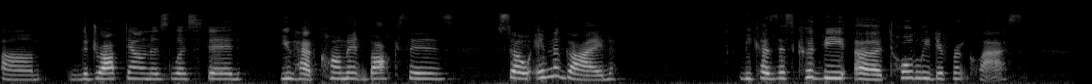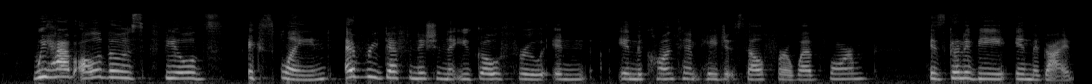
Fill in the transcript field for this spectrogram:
um, the drop down is listed. You have comment boxes. So in the guide, because this could be a totally different class, we have all of those fields explained. Every definition that you go through in, in the content page itself for a web form is going to be in the guide.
